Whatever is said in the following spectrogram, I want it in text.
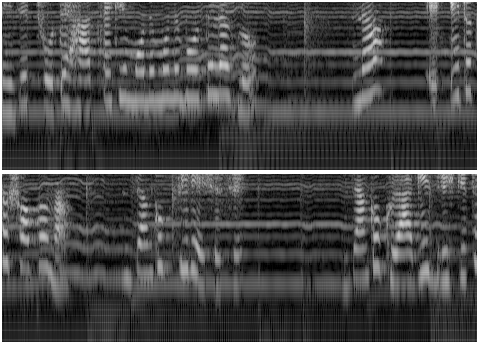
নিজের ঠোঁটে হাত রেখে মনে মনে বলতে লাগল, না এটা তো স্বপ্ন না। জাঙ্কুক ফিরে এসেছে। জাঙ্কুক রাগী দৃষ্টিতে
